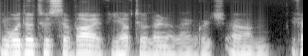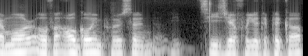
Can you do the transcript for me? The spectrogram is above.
in order to survive, you have to learn a language. Um, if you're more of an outgoing person, it's easier for you to pick up.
